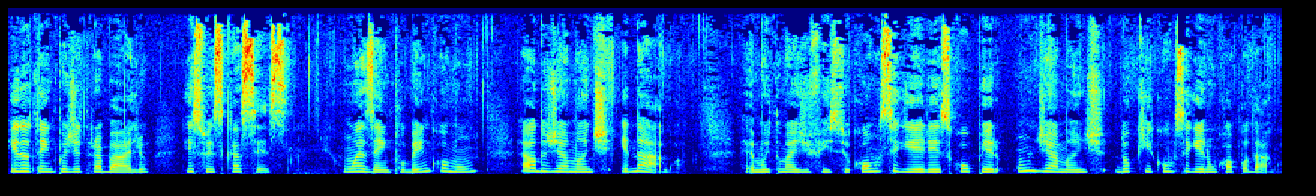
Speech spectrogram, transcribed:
e do tempo de trabalho e sua escassez. Um exemplo bem comum é o do diamante e da água. É muito mais difícil conseguir esculpir um diamante do que conseguir um copo d'água.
